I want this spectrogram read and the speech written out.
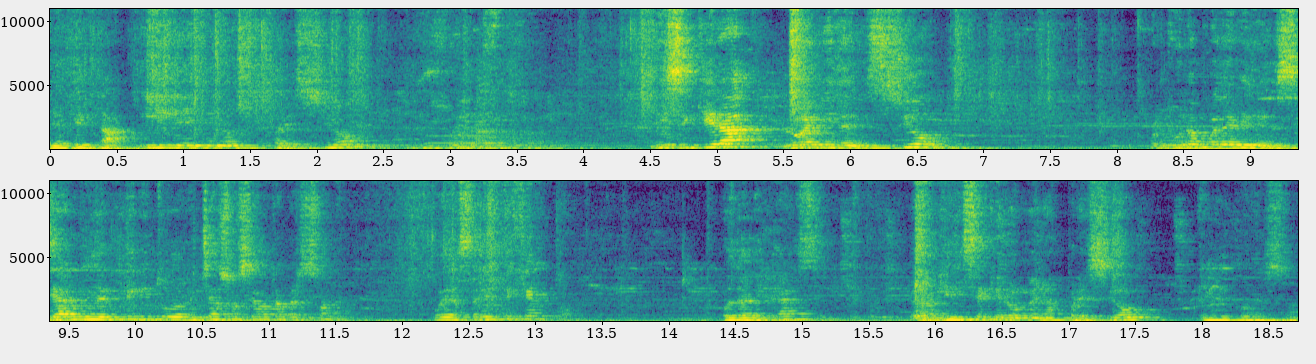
Y aquí está, y le menospreció Ni siquiera lo evidenció. Porque uno puede evidenciar un espíritu de rechazo hacia otra persona. Puede hacer este ejemplo. Puede alejarse. Pero aquí dice que lo menospreció en el corazón.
